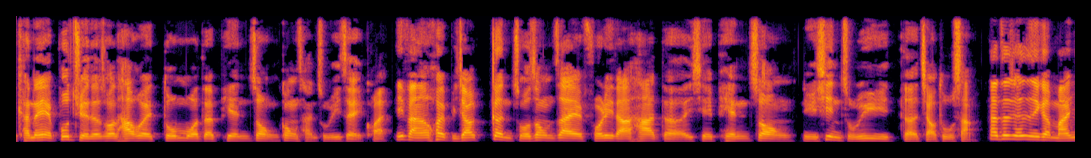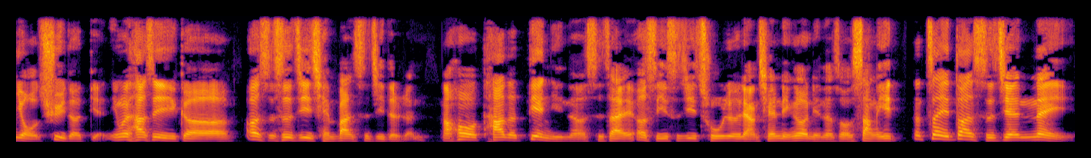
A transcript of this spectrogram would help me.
可能也不觉得说他会多么的偏重共产主义这一块，你反而会比较更着重在佛利达他的一些偏重女性主义的角度上。那这就是一个蛮有趣。去的点，因为他是一个二十世纪前半世纪的人，然后他的电影呢是在二十一世纪初，就是两千零二年的时候上映。那这一段时间内，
